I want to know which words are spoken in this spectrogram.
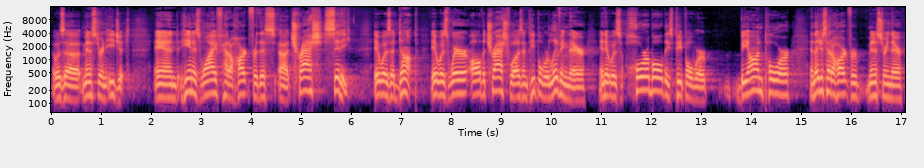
was a minister in Egypt. And he and his wife had a heart for this uh, trash city. It was a dump, it was where all the trash was, and people were living there. And it was horrible. These people were beyond poor, and they just had a heart for ministering there.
